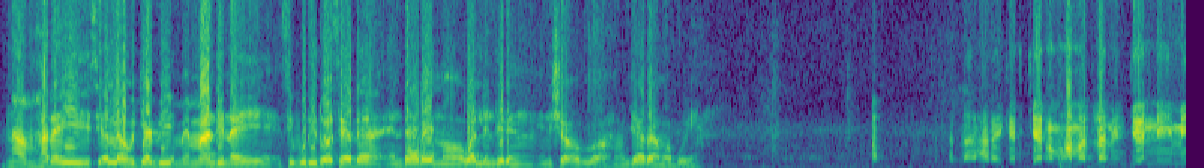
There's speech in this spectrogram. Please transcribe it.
nam haray si allahu jaaɓi min mandinayi si ɓuuri ɗo seeɗa en daara no wallidiren inchallah. On jarama boyi allah haray kadi ceerno mouhamadou lamin jonnimi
